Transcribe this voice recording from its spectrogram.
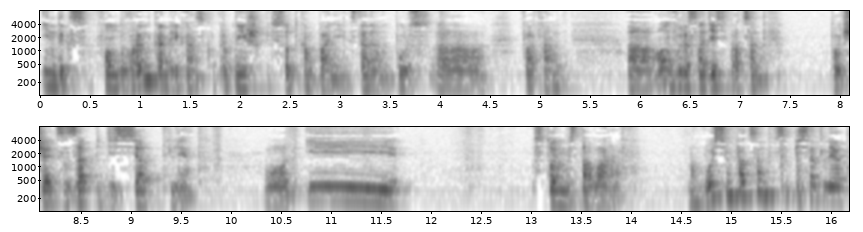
э, индекс фондов рынка американского, крупнейших 500 компаний, Standard Poor's э, 500, э, он вырос на 10%. Получается, за 50 лет. Вот. И стоимость товаров на 8% за 50 лет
